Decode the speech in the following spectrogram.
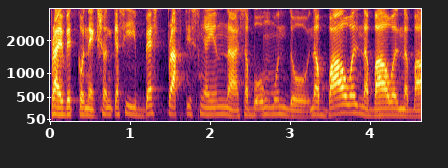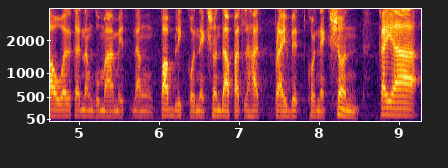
private connection. Kasi best practice ngayon na sa buong mundo na bawal na bawal na bawal ka nang gumamit ng public connection. Dapat lahat private connection. Kaya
